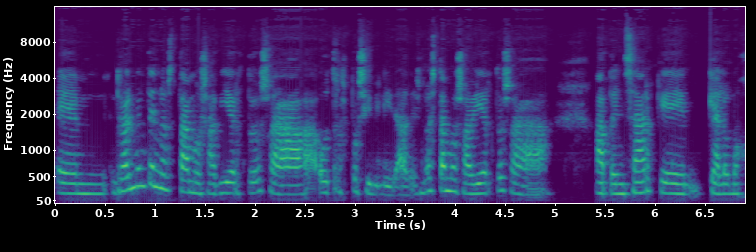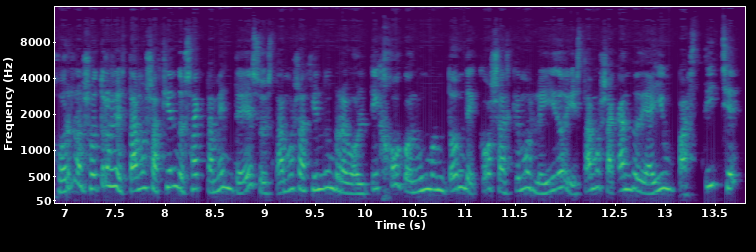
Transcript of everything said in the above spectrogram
Em, realmente no estamos abiertos a otras posibilidades, no estamos abiertos a, a pensar que, a lo mejor nosotros estamos haciendo exactamente eso, estamos haciendo un revoltijo con un montón de cosas que hemos leído y estamos sacando de ahí un pastiche,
